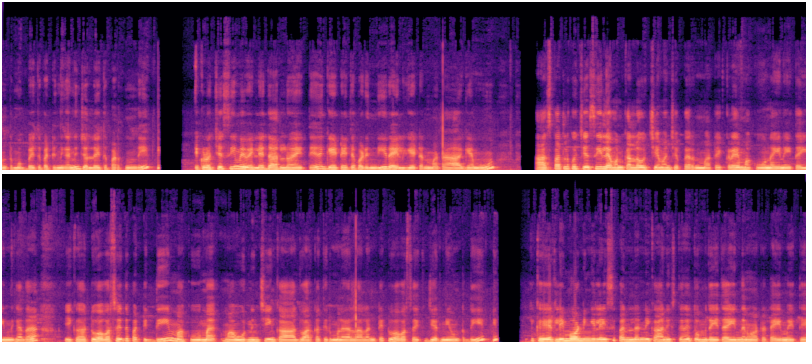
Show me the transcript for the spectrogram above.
అంత మొబ్బు అయితే పట్టింది కానీ జల్లు అయితే పడుతుంది. ఇక్కడ వచ్చేసి మేము వెళ్ళే దారిలో అయితే గేట్ అయితే పడింది రైలు గేట్ అనమాట ఆగాము. హాస్పిటల్కి వచ్చేసి లెవెన్ కల్లా వచ్చేయమని చెప్పారనమాట ఇక్కడే మాకు నైన్ అయితే అయ్యింది కదా. ఇక టూ అవర్స్ అయితే పట్టిద్ది. మాకు మా మా ఊరు నుంచి ఇంకా ద్వారకా తిరుమల వెళ్ళాలంటే టూ అవర్స్ అయితే జర్నీ ఉంటుంది. ఇక ఎర్లీ మార్నింగ్ లేచి పనులన్నీ కానిస్తేనే తొమ్మిది అయితే అయిందనమాట టైం అయితే.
